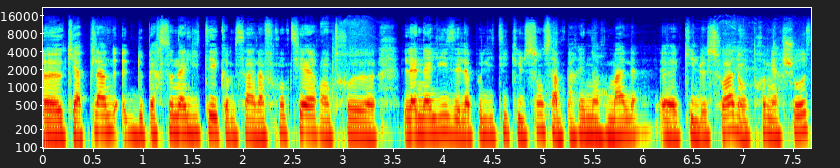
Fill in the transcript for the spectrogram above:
euh, qui a plein de personnalités comme ça à la frontière entre l'analyse et la politique qu'ils sont, ça me paraît normal qu'il le soit. Donc, première chose.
